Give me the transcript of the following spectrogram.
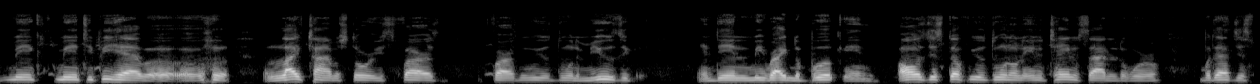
me and me and TP have a, a, a lifetime of stories as far as as far as when we was doing the music, and then me writing the book and all this stuff we was doing on the entertainment side of the world. But that's just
